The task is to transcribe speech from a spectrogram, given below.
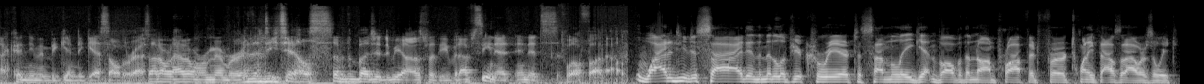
I couldn't even begin to guess all the rest. I don't I don't remember the details of the budget to be honest with you, but I've seen it and it's well thought out. Why did you decide in the middle of your career to suddenly get involved with a nonprofit for 20,000 hours a week?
